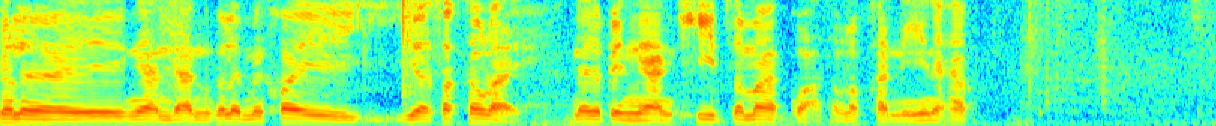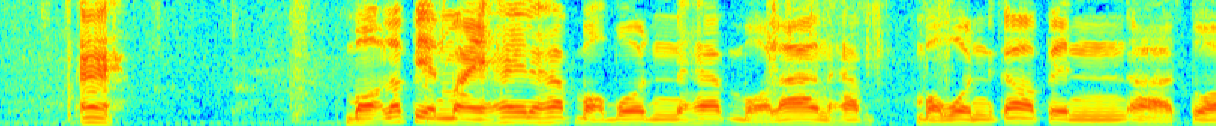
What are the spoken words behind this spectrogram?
ก็เลยงานดันก็เลยไม่ค่อยเยอะสักเท่าไหร่ น่าจะเป็นงานคีบซะมากกว่าสำหรับคันนี้นะครับอะเบาะแล้วเปลี่ยนใหม่ให้นะครับ เบาะบนนะครับเบาะล่างนะครับ เบาะบนก็เป็นตัว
